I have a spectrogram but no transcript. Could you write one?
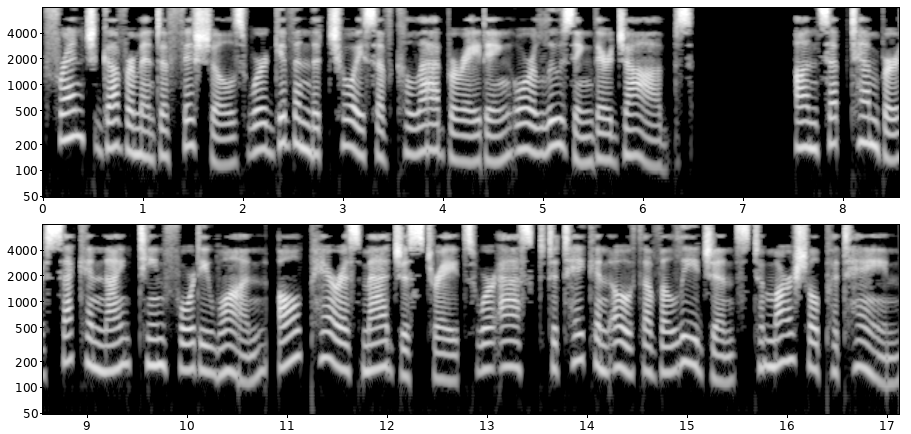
French government officials were given the choice of collaborating or losing their jobs. On September 2, 1941, all Paris magistrates were asked to take an oath of allegiance to Marshal Pétain.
